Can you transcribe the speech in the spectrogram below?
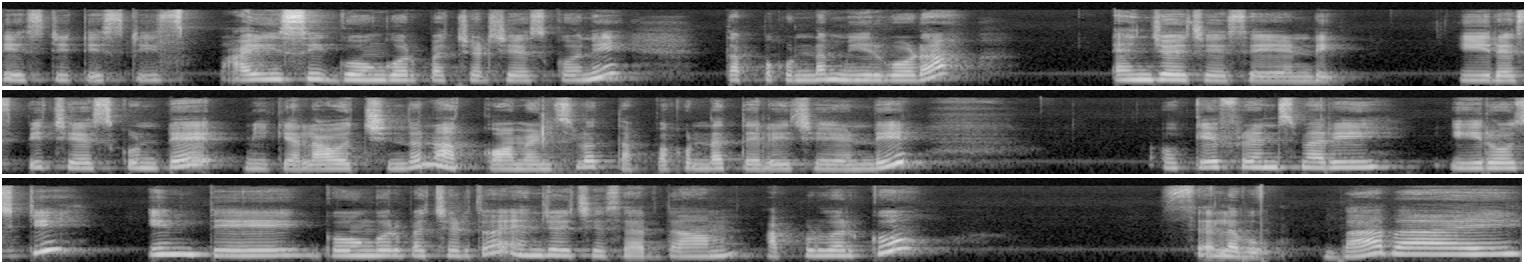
tasty tasty spicy gongura pachadi చేసుకొని తప్పకుండా మీరు కూడా ఎంజాయ్ చేసేయండి. ఈ రెసిపీ చేసుకుంటే మీకు ఎలా వచ్చిందో నాకు కామెంట్స్లో తప్పకుండా తెలియచేయండి. ఓకే ఫ్రెండ్స్ మరి ఈ రోజుకి ఇంతే. గోంగూర పచ్చడితో ఎంజాయ్ చేసేద్దాం. అప్పటి వరకు సెలవు. బాయ్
